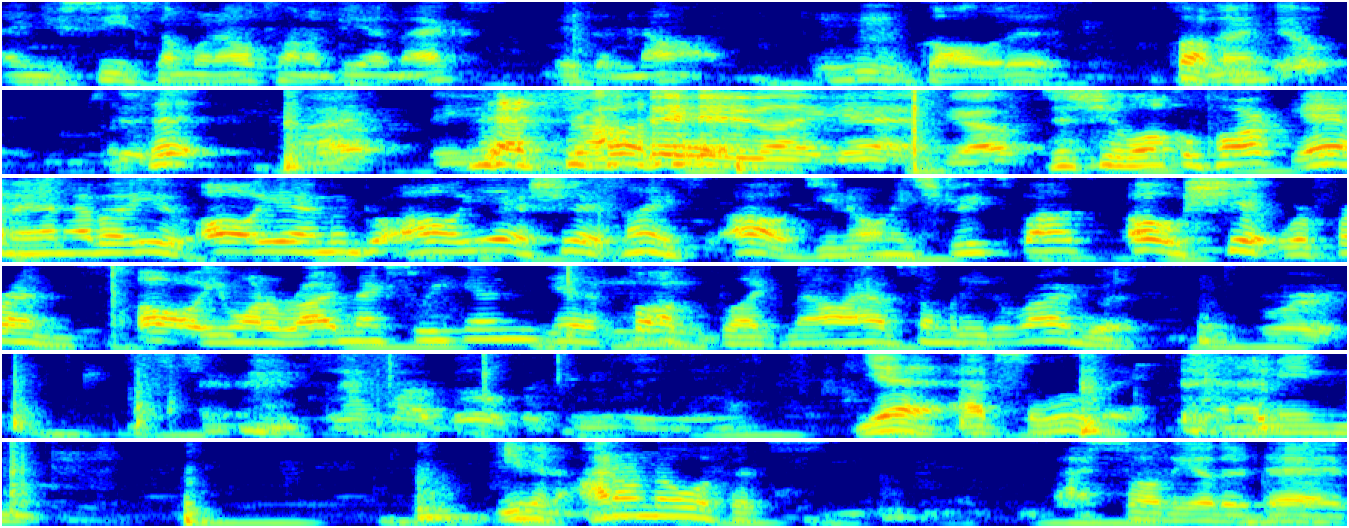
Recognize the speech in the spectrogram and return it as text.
and you see someone else on a BMX is a nod. Mhm. That's all it is. What's up, man? Yep. That's it. All right. That's fucking it. Like, yeah. Yep. Is this your local park? Yeah, man. How about you? Oh yeah, I'm in. Bro- oh yeah, shit, nice. Oh, do you know any street spots? Oh shit, we're friends. Oh, you want to ride next weekend? Yeah, fuck. Like now I have somebody to ride with. Word. And that's how it builds the community, you know? Yeah, absolutely. And I mean, even I don't know if it's. I saw the other day,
